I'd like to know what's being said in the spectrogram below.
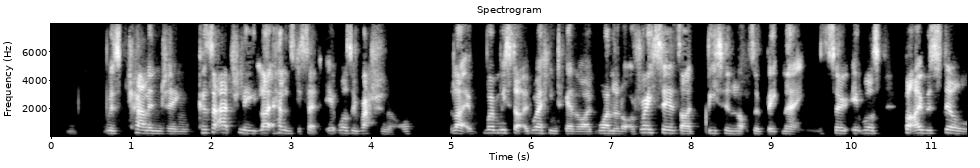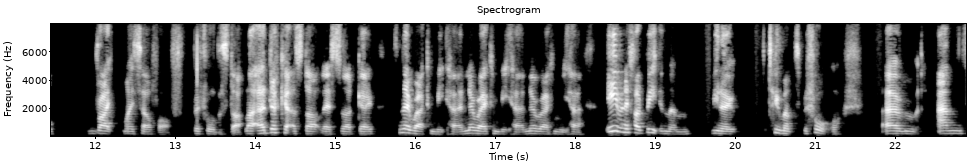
was challenging because actually, like Helen's just said, it was irrational. Like when we started working together, I'd won a lot of races, I'd beaten lots of big names. So it was, but I was still write myself off before the start. Like I'd look at a start list and I'd go, "There's no way I can beat her. No way I can beat her. No way I can beat her." Even if I'd beaten them, you know, two months before, um, and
